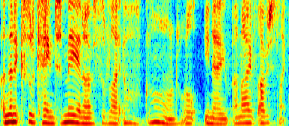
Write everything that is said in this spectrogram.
And then it sort of came to me, and I was sort of like, oh, God, well, you know, and I, I was just like,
